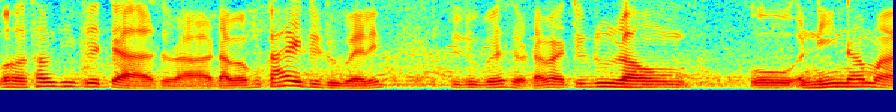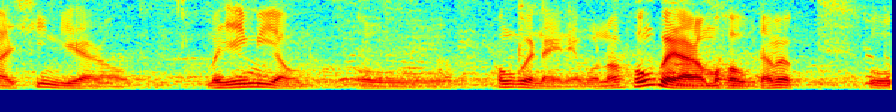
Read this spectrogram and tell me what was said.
ဟိုစောင်းကြည့်ပြတာဆိုတာဒါပေမဲ့ဟိုကားရိုက်တူတူပဲလေတူတူပဲဆိုတော့ဒါပေမဲ့တူတူတောင် ဟိုအနီးနားမှာရှိနေတာတော့မရိပ်မိအောင်ဟိုဖုံးကွယ်နိုင်တယ်ပေါ့နော်ဖုံးကွယ်တာတော့မဟုတ်ဘူးဒါပေမဲ့ဟို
